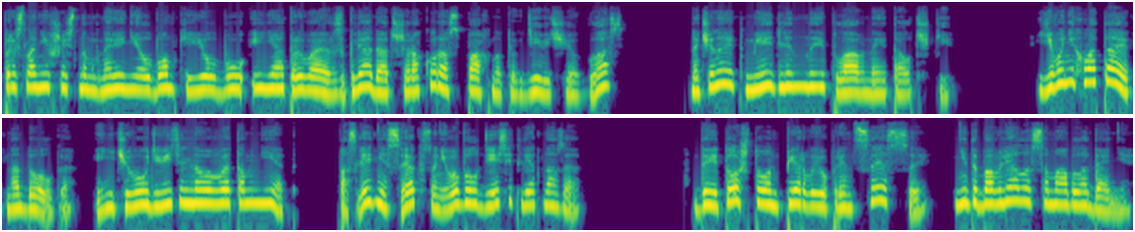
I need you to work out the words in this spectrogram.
прислонившись на мгновение лбом к ее лбу и не отрывая взгляда от широко распахнутых девичьих глаз, начинает медленные плавные толчки. Его не хватает надолго, и ничего удивительного в этом нет. Последний секс у него был десять лет назад. Да и то, что он первый у принцессы, не добавляло самообладания.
